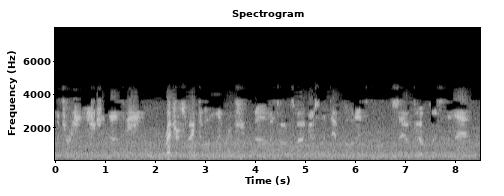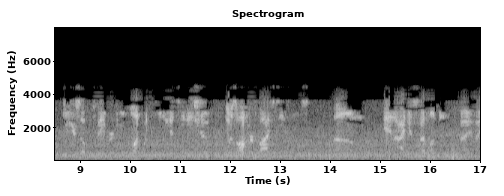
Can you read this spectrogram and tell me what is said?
with Jermaine, he actually does a retrospective on Leverage um, and talks about goes into depth on it. So go listen to that. Do yourself a favor. You want like a really good TV show, it was on for five seasons. Um, and I just, I loved it. I, I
